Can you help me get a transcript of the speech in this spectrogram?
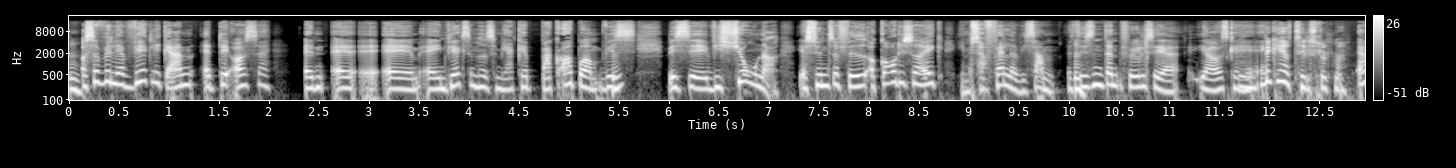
Mm. Og så vil jeg virkelig gerne, at det også er af, af, af, af en virksomhed, som jeg kan bakke op om, hvis, mm. hvis øh, visioner, jeg synes er fede. Og går det så ikke, jamen så falder vi sammen. Altså, det er sådan den følelse, jeg, jeg også kan have. Ikke? det kan jeg tilslutte mig. Ja.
